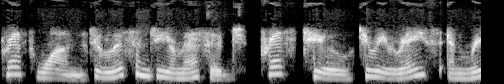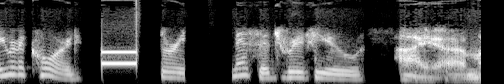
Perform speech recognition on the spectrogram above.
press 1 to listen to your message. Press 2 to erase and re-record. 3. Message review. Hi, um,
